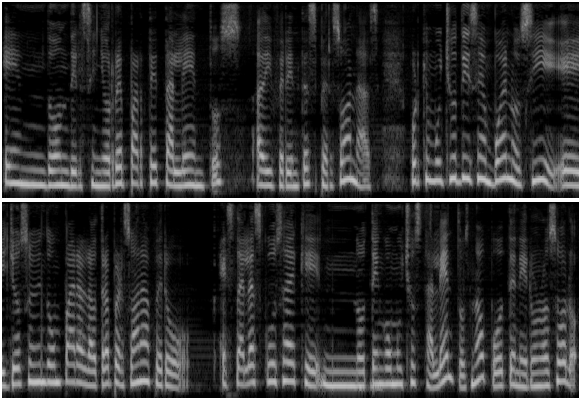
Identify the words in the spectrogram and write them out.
en donde el Señor reparte talentos a diferentes personas. Porque muchos dicen, bueno, sí, yo soy un don para la otra persona, pero está la excusa de que no tengo muchos talentos, ¿no? Puedo tener uno solo.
